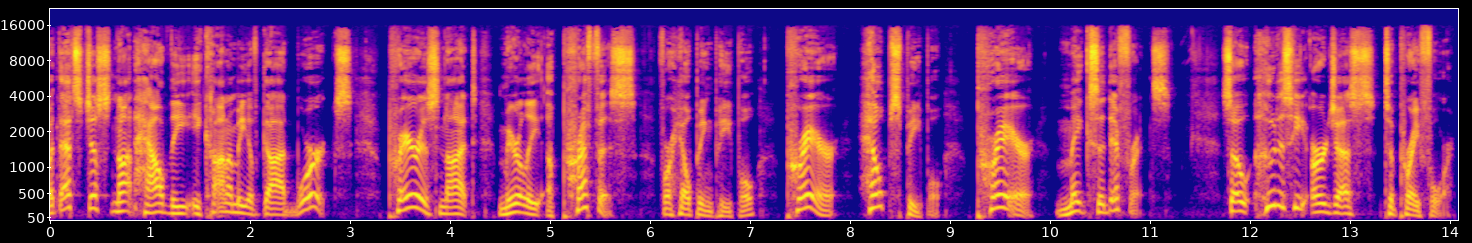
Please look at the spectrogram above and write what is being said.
But that's just not how the economy of God works. Prayer is not merely a preface for helping people. Prayer helps people. Prayer makes a difference. So who does he urge us to pray for?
